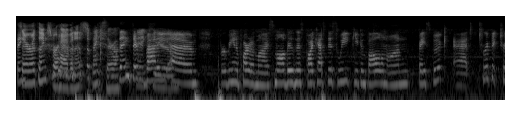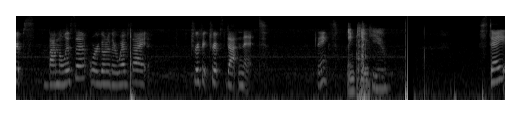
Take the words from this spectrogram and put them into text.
Thanks. Sarah, thanks for having us. Thanks, Sarah. Thanks Thank everybody you. For being a part of my small business podcast this week. You can follow them on Facebook at Terrific Trips by Melissa or go to their website terrifictrips.net. Thanks. Thank you. Thank you. Stay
